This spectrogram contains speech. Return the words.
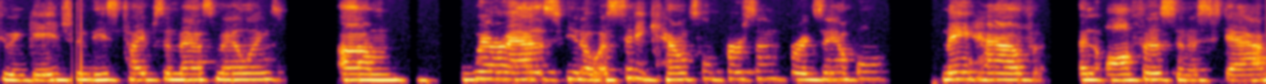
to engage in these types of mass mailings. Um, whereas, you know, a city council person, for example, may have an office and a staff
